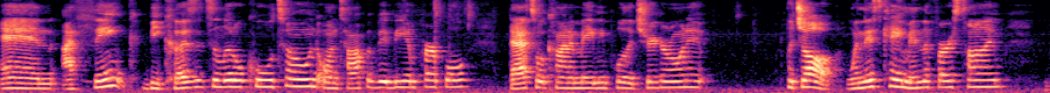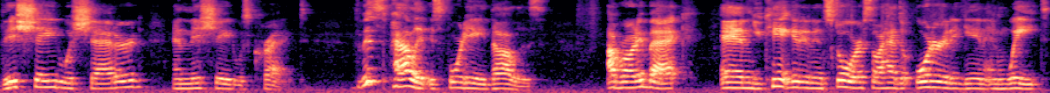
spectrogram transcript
And I think because it's a little cool toned on top of it being purple, that's what kind of made me pull the trigger on it. But y'all, when this came in the first time, this shade was shattered and this shade was cracked. This palette is $48. I brought it back and you can't get it in store so I had to order it again and wait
